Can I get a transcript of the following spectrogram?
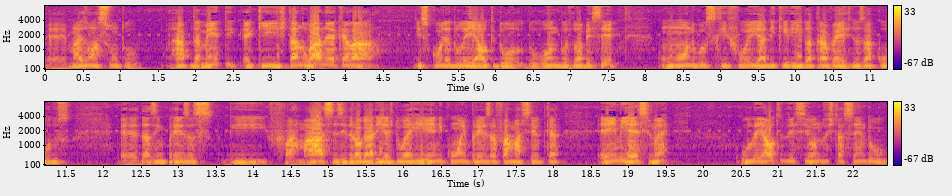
É, mais um assunto rapidamente é que está no ar, né? Aquela escolha do layout do, do ônibus do ABC, um ônibus que foi adquirido através dos acordos é, das empresas de farmácias e drogarias do RN com a empresa farmacêutica EMS, não é? O layout desse ônibus está sendo,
